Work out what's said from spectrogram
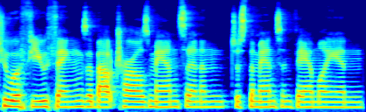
to a few things about Charles Manson and just the Manson family and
